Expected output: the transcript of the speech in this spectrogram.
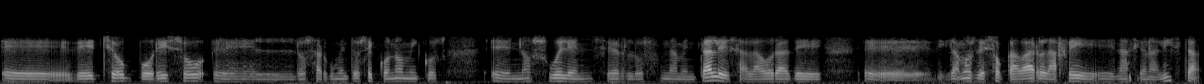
eh, de hecho, por eso eh, los argumentos económicos eh, no suelen ser los fundamentales a la hora de, eh, digamos, de socavar la fe nacionalista,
